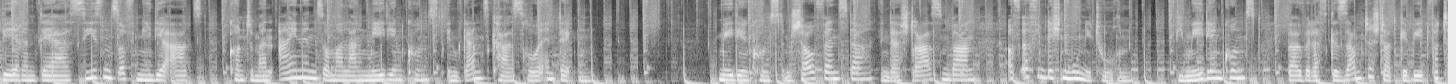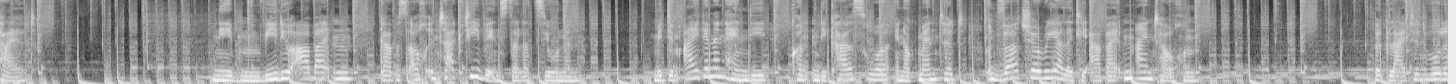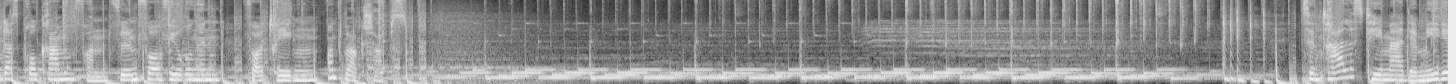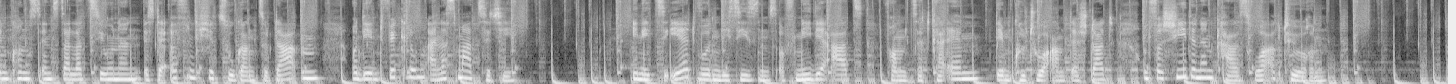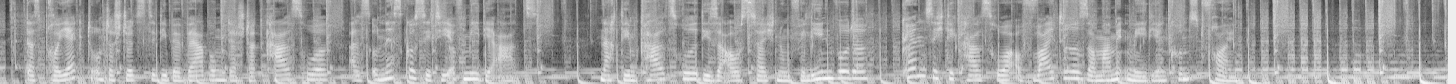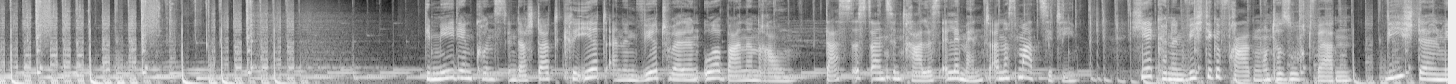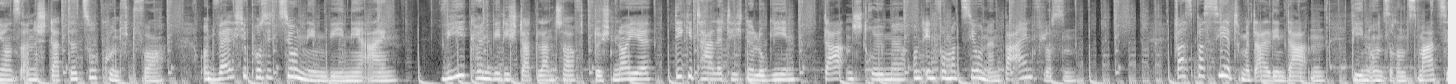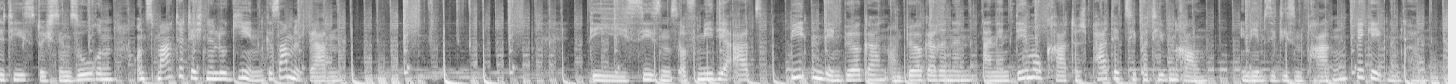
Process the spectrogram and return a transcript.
Während der Seasons of Media Arts konnte man einen Sommer lang Medienkunst in ganz Karlsruhe entdecken. Medienkunst im Schaufenster, in der Straßenbahn, auf öffentlichen Monitoren. Die Medienkunst war über das gesamte Stadtgebiet verteilt. Neben Videoarbeiten gab es auch interaktive Installationen. Mit dem eigenen Handy konnten die Karlsruher in Augmented und Virtual Reality Arbeiten eintauchen. Begleitet wurde das Programm von Filmvorführungen, Vorträgen und Workshops. Zentrales Thema der Medienkunstinstallationen ist der öffentliche Zugang zu Daten und die Entwicklung einer Smart City. Initiiert wurden die Seasons of Media Arts vom ZKM, dem Kulturamt der Stadt und verschiedenen Karlsruher Akteuren. Das Projekt unterstützte die Bewerbung der Stadt Karlsruhe als UNESCO City of Media Arts. Nachdem Karlsruhe diese Auszeichnung verliehen wurde, können sich die Karlsruher auf weitere Sommer mit Medienkunst freuen. Die Medienkunst in der Stadt kreiert einen virtuellen urbanen Raum. Das ist ein zentrales Element einer Smart City. Hier können wichtige Fragen untersucht werden. Wie stellen wir uns eine Stadt der Zukunft vor? Und welche Position nehmen wir in ihr ein? Wie können wir die Stadtlandschaft durch neue digitale Technologien, Datenströme und Informationen beeinflussen? Was passiert mit all den Daten, die in unseren Smart Cities durch Sensoren und smarte Technologien gesammelt werden? Die Seasons of Media Arts bieten den Bürgern und Bürgerinnen einen demokratisch-partizipativen Raum, in dem sie diesen Fragen begegnen können.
